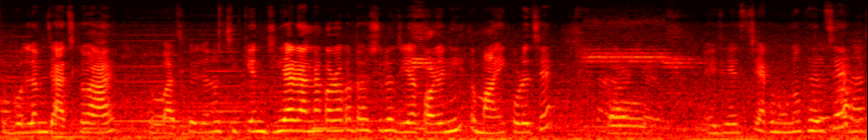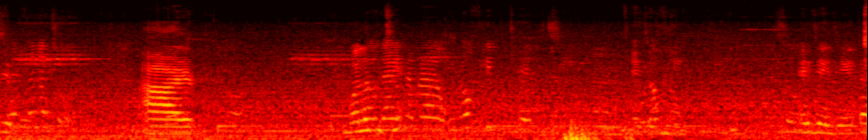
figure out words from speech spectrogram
তো বললাম যে আজকেও আয়। তো আজকে ওই জন্য চিকেন জিয়া রান্না করার কথা ছিল জিয়া করেনি তো মাই করেছে। তো এই যে এসছে এখন উনো খেলছে। আর বলো কিছু। আমরা উনো খেলছি। হুম, এই যে উনো। এই যে এই যে এটা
